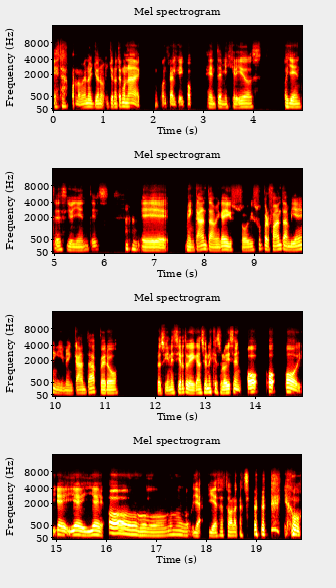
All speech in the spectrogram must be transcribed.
estas, por lo menos yo no, yo no tengo nada contra del K-pop, gente, mis queridos oyentes y oyentes. eh, me encanta, me encanta y soy súper fan también y me encanta, pero pero si bien es cierto que hay canciones que solo dicen oh, oh, oh, yeah, yeah, yeah, oh, oh", ya, y esa es toda la canción. Y es como,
